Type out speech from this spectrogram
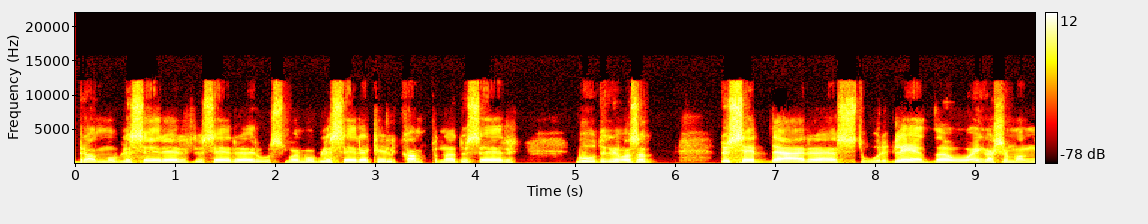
Brann mobiliserer, du ser Rosenborg mobiliserer til kampene, du ser Bodø-Glimt. Altså, du ser det er stor glede og engasjement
